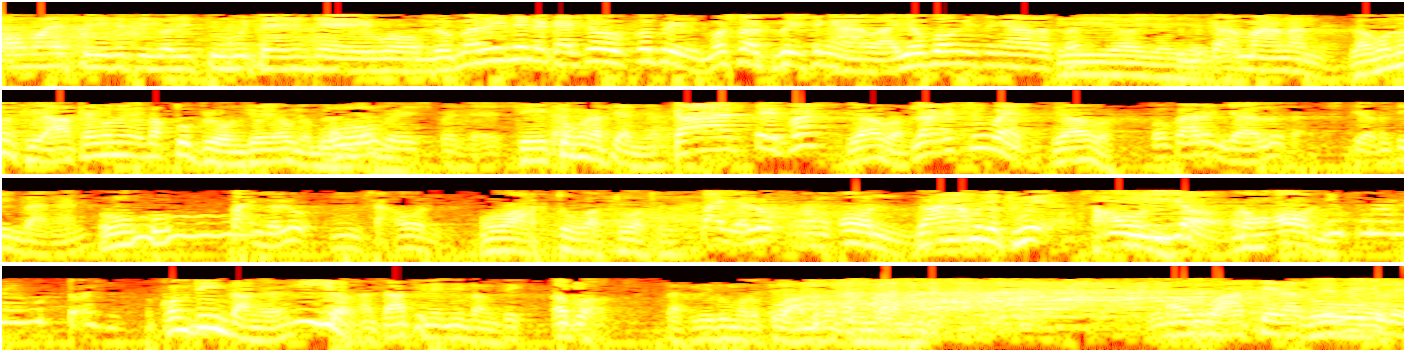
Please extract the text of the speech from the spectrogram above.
Omae piye tinggal di duit e nyewa. Lho mari ini nek gak cukup e, mosok dhuwit sing ngalah, ya wong sing. Bas. Iya, iya, iya. Keamanan. ya. Lah ngono di akeh ngono nek waktu blonjo ya udah Oh, wis pedes. Dihitung latihan ya. Kate, Bas. Ya, Bang. Lah kesuwen. Ya, apa? Kok karek njaluk tak sediakno timbangan. Oh. Pak njaluk saon. Waduh, waduh, waduh. Pak njaluk rong on. Lah anakmu ya duit saon. Iya. Rong on. Ini puluhan ewu tok iki. Kon timbang ya? Iya. Hati-hati nek timbang, Dik. Apa? Tak keliru mertuamu kok timbang. Aku khawatir aku. Iki lho,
